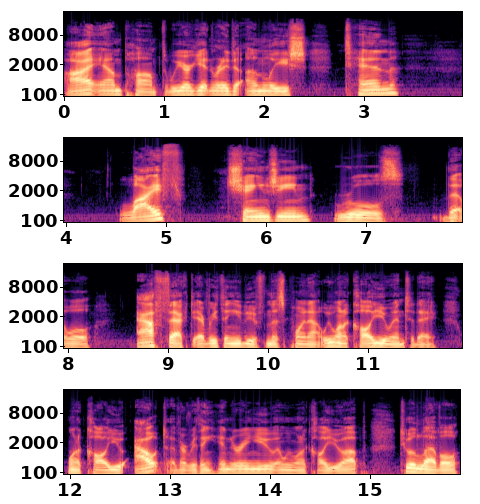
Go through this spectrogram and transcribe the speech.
I am pumped. We are getting ready to unleash 10 life changing rules that will affect everything you do from this point out. We want to call you in today. We want to call you out of everything hindering you, and we want to call you up to a level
